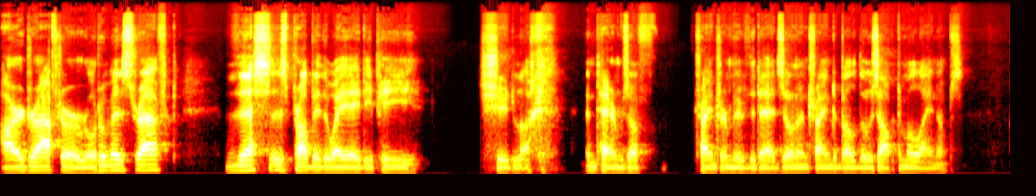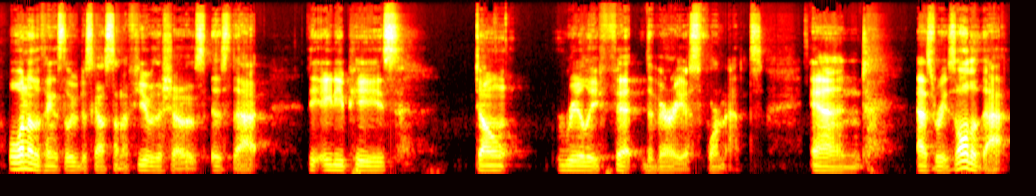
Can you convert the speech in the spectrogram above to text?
our draft or a RotoViz draft. This is probably the way ADP should look in terms of trying to remove the dead zone and trying to build those optimal lineups. Well, one of the things that we've discussed on a few of the shows is that the ADPs don't really fit the various formats. And as a result of that,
